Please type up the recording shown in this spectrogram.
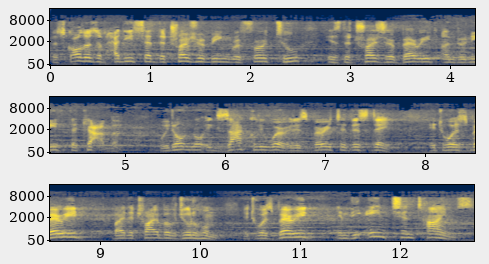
The scholars of hadith said the treasure being referred to is the treasure buried underneath the Kaaba. We don't know exactly where, it is buried to this day. It was buried by the tribe of Jurhum. It was buried in the ancient times,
